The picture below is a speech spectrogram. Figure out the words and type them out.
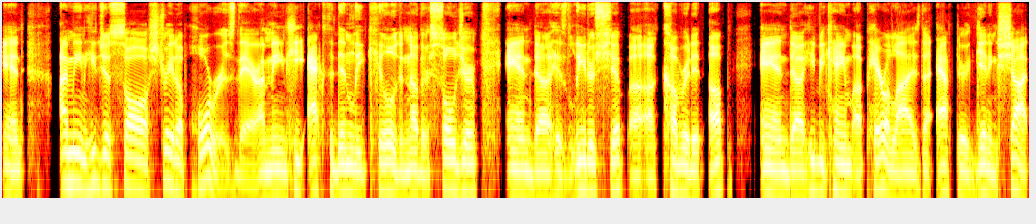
And I mean, he just saw straight up horrors there. I mean, he accidentally killed another soldier, and uh, his leadership uh, uh, covered it up. And uh, he became uh, paralyzed after getting shot,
